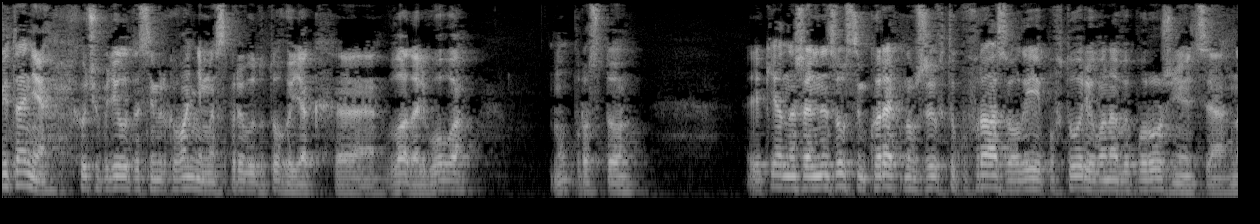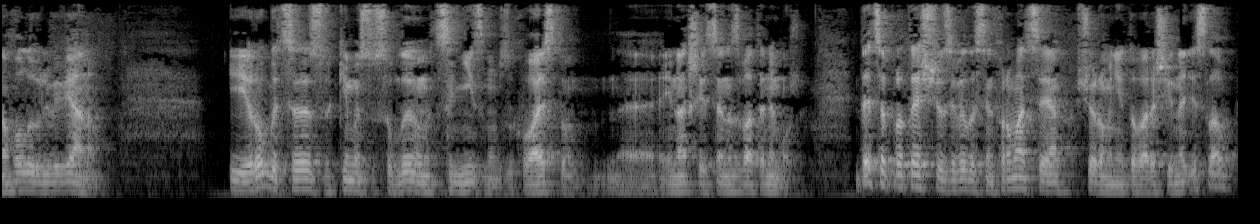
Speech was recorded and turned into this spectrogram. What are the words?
вітання. Хочу поділитися міркуваннями з приводу того, як е, влада Львова, ну просто, як я, на жаль, не зовсім коректно вжив таку фразу, але я її повторюю, вона випорожнюється на голову львів'янам. І робить це з якимось особливим цинізмом, зухвальством. Е, Інакше я це назвати не можу. Йдеться про те, що з'явилася інформація, вчора мені товариш її надіслав,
